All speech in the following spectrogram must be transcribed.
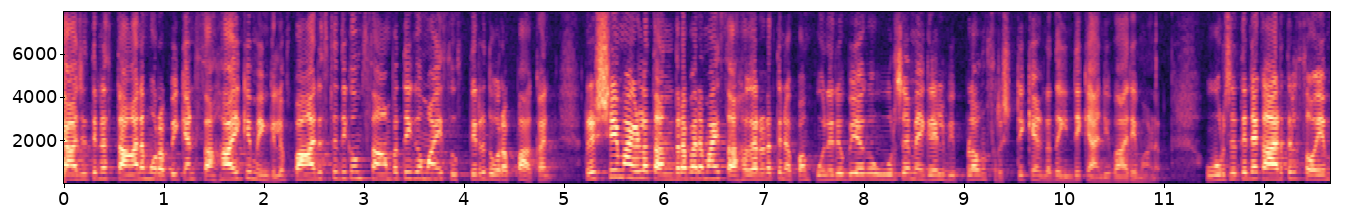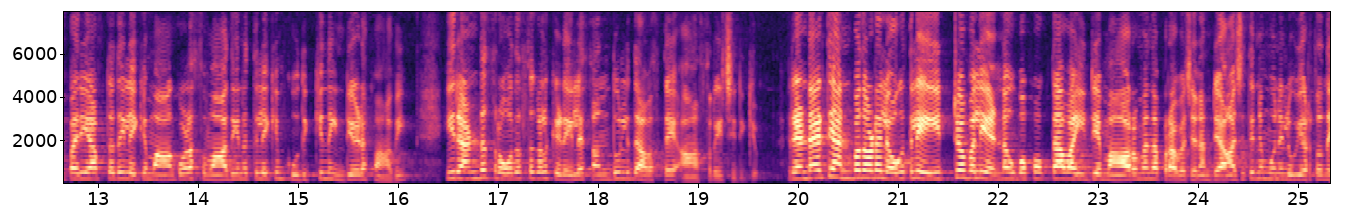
രാജ്യത്തിന്റെ സ്ഥാനം ഉറപ്പിക്കാൻ സഹായിക്കുമെങ്കിലും പാരിസ്ഥിതികവും സാമ്പത്തികവുമായി സുസ്ഥിരത ഉറപ്പാക്കാൻ റഷ്യയുമായുള്ള തന്ത്രപരമായ സഹകരണത്തിനൊപ്പം പുനരുപയോഗ ഊർജ മേഖലയിൽ വിപ്ലവം സൃഷ്ടിക്കേണ്ടത് ഇന്ത്യയ്ക്ക് അനിവാര്യമാണ്. ഊർജത്തിന്റെ കാര്യത്തിൽ സ്വയം പര്യാപ്തതയിലേക്കും ആഗോള സ്വാധീനത്തിലേക്കും കുതിക്കുന്ന ഇന്ത്യയുടെ ഭാവി ഈ രണ്ട് സ്രോതസ്സുകൾക്കിടയിലെ സന്തുലിതാവസ്ഥയെ ആശ്രയിച്ചിരിക്കും. രണ്ടായിരത്തി അൻപതോടെ ലോകത്തിലെ ഏറ്റവും വലിയ എണ്ണ ഉപഭോക്താവായി ഇന്ത്യ മാറുമെന്ന പ്രവചനം രാജ്യത്തിന് മുന്നിൽ ഉയർത്തുന്ന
